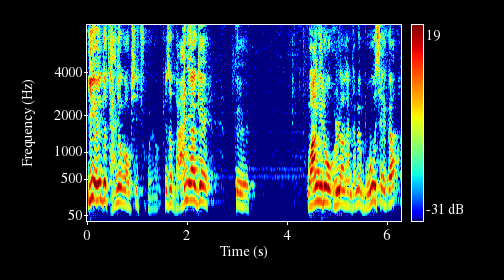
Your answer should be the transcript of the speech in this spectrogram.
이 여인도 자녀가 없이 죽어요. 그래서 만약에 그 왕위로 올라간다면 모세가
